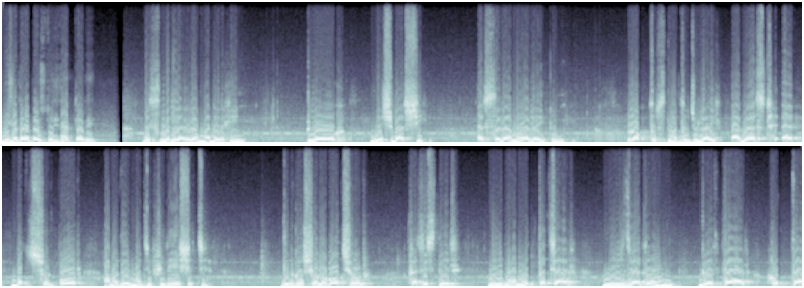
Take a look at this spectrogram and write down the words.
নিজেদেরও প্রস্তুতি থাকতে হবে। বিসমিল্লাহ রহমান রহিম। প্রিয় দেশবাসী, আসসালামু আলাইকুম। জুলাই, আগস্ট এক বছর পর আমাদের মাঝে ফিরে এসেছে। দীর্ঘ ষোলো বছর ফ্যাসিস্টদের নির্মম অত্যাচার, নির্যাতন গ্রেফতার, হত্যা,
